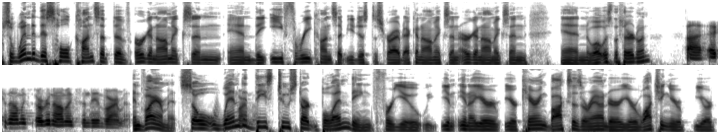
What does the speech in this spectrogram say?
so when did this whole concept of ergonomics and and the E3 concept you just described economics and ergonomics and and what was the third one? Uh, economics, ergonomics, and the environment. environment. So when did these two start blending for you? You, you know, you're you're carrying boxes around, or you're watching your your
